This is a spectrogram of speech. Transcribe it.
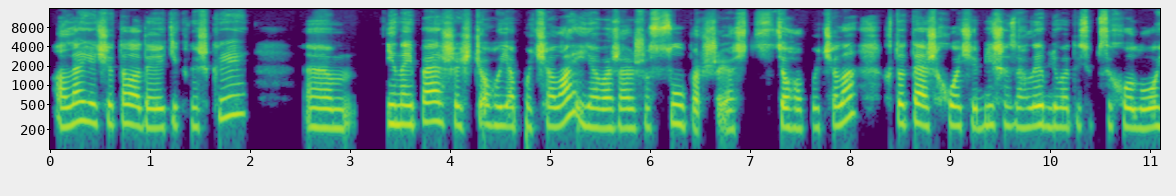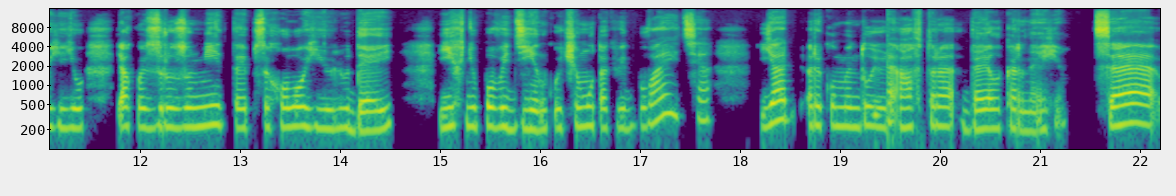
але я читала деякі книжки. Ем, і найперше, з чого я почала, і я вважаю, що супер, що я з цього почала, хто теж хоче більше заглиблюватись у психологію, якось зрозуміти психологію людей, їхню поведінку, чому так відбувається, я рекомендую автора Дейл Карнегі. Це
